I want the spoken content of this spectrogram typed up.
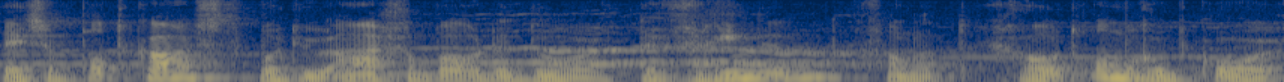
Deze podcast wordt u aangeboden door de vrienden van het Groot Omroepkoor.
